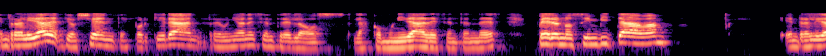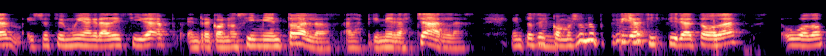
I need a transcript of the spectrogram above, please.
en realidad de oyentes, porque eran reuniones entre los, las comunidades, ¿entendés? Pero nos invitaban, en realidad, y yo estoy muy agradecida en reconocimiento a, las a las primeras charlas. Entonces, mm. como yo no podía asistir a todas, hubo dos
